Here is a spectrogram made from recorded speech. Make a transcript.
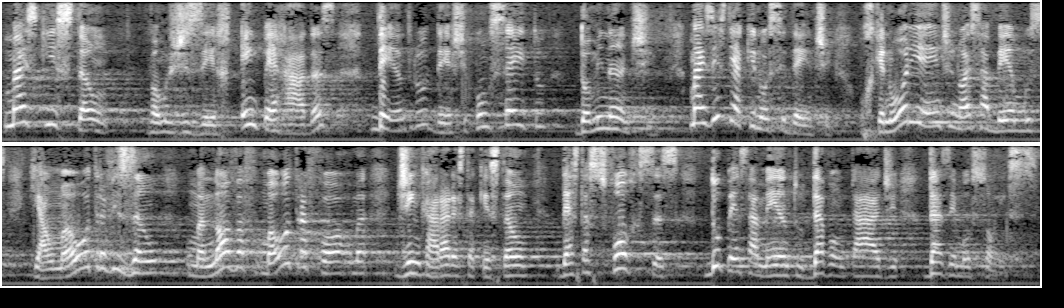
mas que estão, vamos dizer, emperradas dentro deste conceito dominante. Mas isto é aqui no Ocidente, porque no Oriente nós sabemos que há uma outra visão, uma nova, uma outra forma de encarar esta questão destas forças do pensamento, da vontade, das emoções.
